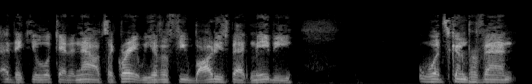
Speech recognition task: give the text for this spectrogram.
I think you look at it now, it's like great, we have a few bodies back. Maybe what's going to prevent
